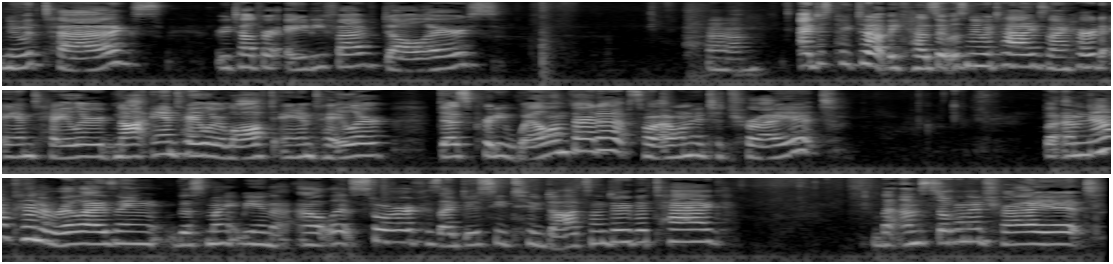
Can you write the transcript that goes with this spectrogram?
new with tags, retailed for $85. Um, I just picked it up because it was new with tags, and I heard Ann Taylor, not Ann Taylor Loft, Ann Taylor does pretty well on thredUP, so I wanted to try it. But I'm now kind of realizing this might be in the outlet store because I do see two dots under the tag. But I'm still going to try it.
